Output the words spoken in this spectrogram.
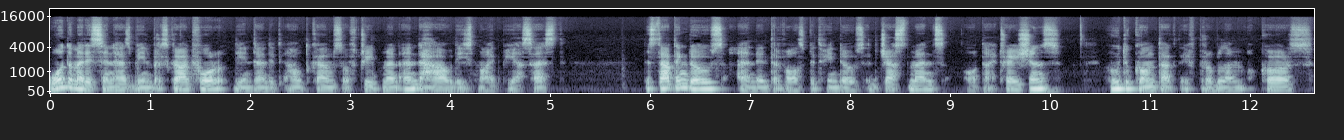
what the medicine has been prescribed for, the intended outcomes of treatment, and how these might be assessed. The starting dose and intervals between dose adjustments or titrations, who to contact if problem occurs,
